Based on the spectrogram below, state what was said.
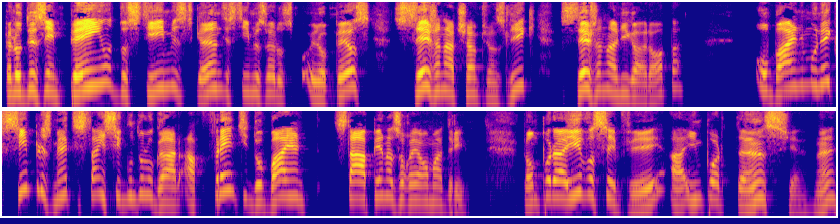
pelo desempenho dos times, grandes times europeus, seja na Champions League, seja na Liga Europa, o Bayern Munique simplesmente está em segundo lugar. À frente do Bayern está apenas o Real Madrid. Então, por aí você vê a importância né,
